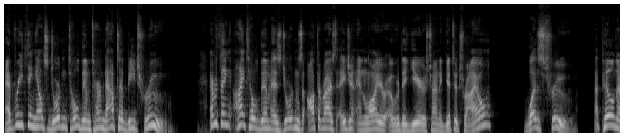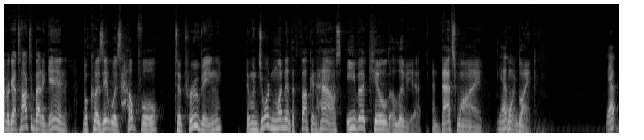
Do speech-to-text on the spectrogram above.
everything else Jordan told them turned out to be true. Everything I told them as Jordan's authorized agent and lawyer over the years trying to get to trial was true. That pill never got talked about again because it was helpful to proving that when Jordan wasn't at the fucking house, Eva killed Olivia. And that's why, Yep. point blank. Yep.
